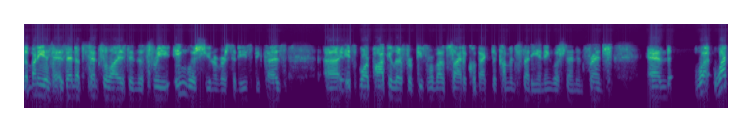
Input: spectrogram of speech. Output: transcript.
the money has, has ended up centralized in the three English universities because uh, it's more popular for people from outside of Quebec to come and study in English than in French. And what what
